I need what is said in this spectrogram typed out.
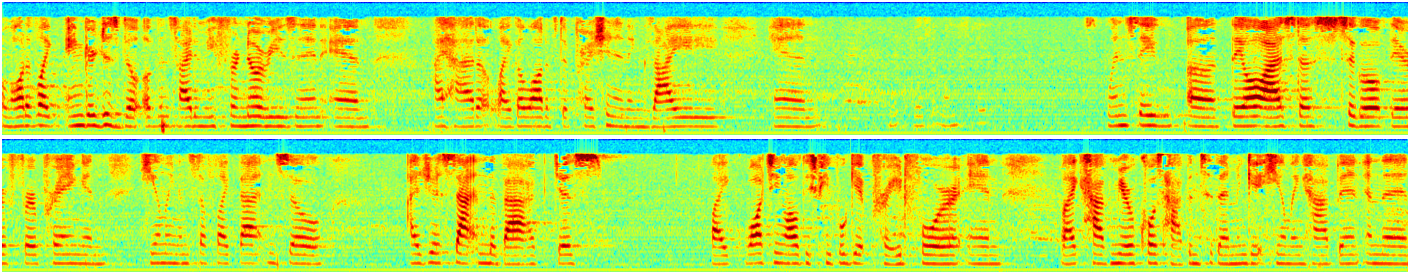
a lot of like anger just built up inside of me for no reason, and I had like a lot of depression and anxiety. And was it Wednesday? Wednesday, uh, they all asked us to go up there for praying and healing and stuff like that, and so. I just sat in the back, just like watching all these people get prayed for and like have miracles happen to them and get healing happen. And then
